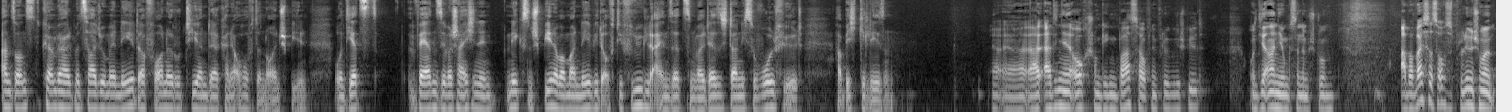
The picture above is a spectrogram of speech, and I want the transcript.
ansonsten können wir halt mit Sadio Mané da vorne rotieren, der kann ja auch auf der 9 spielen. Und jetzt werden sie wahrscheinlich in den nächsten Spielen aber Mané wieder auf die Flügel einsetzen, weil der sich da nicht so wohl fühlt. Habe ich gelesen. Ja, er, er hat ihn ja auch schon gegen Barca auf den Flügel gespielt. Und die anderen Jungs sind im Sturm. Aber weißt du, was auch das Problem ist? Schon mal,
